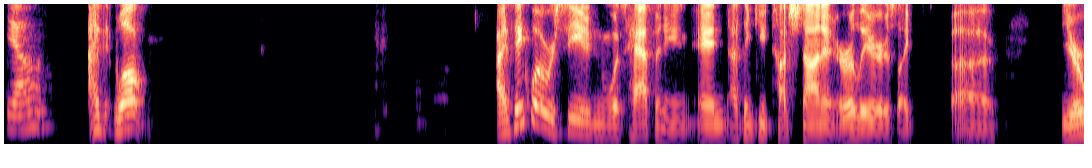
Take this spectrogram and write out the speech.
yeah. I th- well, I think what we're seeing, what's happening, and I think you touched on it earlier, is like uh, you're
